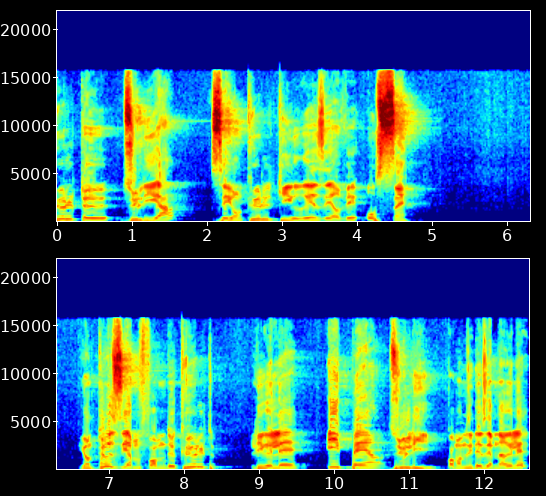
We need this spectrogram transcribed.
culte du lia, c'est un culte qui est réservé aux saints. Une deuxième forme de culte, l'irélé hyper du lit. Comment on dit deuxième relais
